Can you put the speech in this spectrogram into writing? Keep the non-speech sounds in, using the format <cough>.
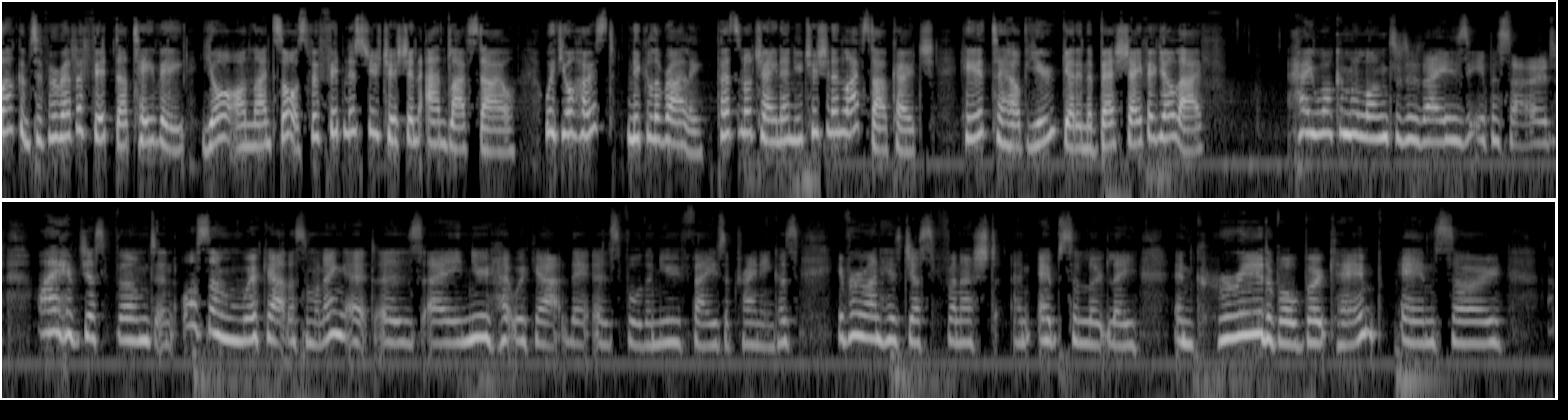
Welcome to ForeverFit.tv, your online source for fitness, nutrition, and lifestyle. With your host, Nicola Riley, personal trainer, nutrition, and lifestyle coach, here to help you get in the best shape of your life. Hey, welcome along to today's episode. I have just filmed an awesome workout this morning. It is a new HIT workout that is for the new phase of training because everyone has just finished an absolutely incredible boot camp, and so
